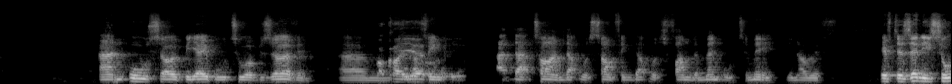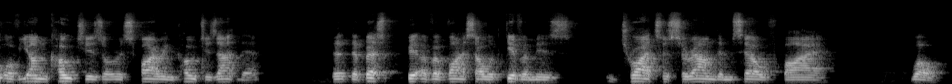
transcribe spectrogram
and also be able to observe him. Um, Okay, and I think at that time that was something that was fundamental to me. You know, if if there's any sort of young coaches or aspiring coaches out there, the, the best bit of advice I would give them is try to surround themselves by, well,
